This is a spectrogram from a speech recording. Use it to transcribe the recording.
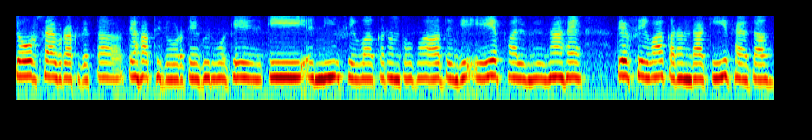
ਚੋਰ ਸਾਹਿਬ ਰੱਖ ਦਿੱਤਾ ਤੇ ਹੱਥ ਜੋੜਦੇ ਗੁਰੂ ਅੱਗੇ ਕਿ ਇੰਨੀ ਸੇਵਾ ਕਰਨ ਤੋਂ ਬਾਅਦ ਜੇ ਇਹ ਫਲ ਮਿਲਣਾ ਹੈ ਤੇ ਸੇਵਾ ਕਰਨ ਦਾ ਕੀ ਫਾਇਦਾ?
